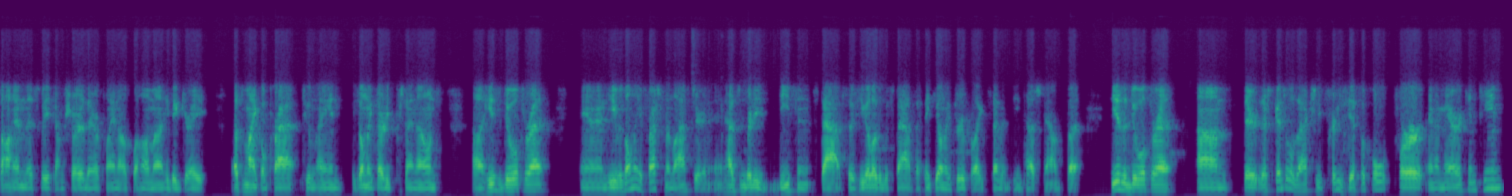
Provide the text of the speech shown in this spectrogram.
saw him this week. I'm sure they were playing Oklahoma. He did great. That's Michael Pratt, Tulane. He's only 30% owned. Uh, he's a dual threat and he was only a freshman last year and had some pretty decent stats. So if you go look at the stats, I think he only threw for like 17 touchdowns, but he is a dual threat. Um, their, their schedule is actually pretty difficult for an American team.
